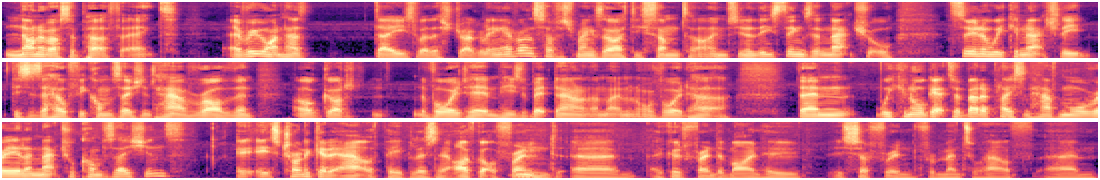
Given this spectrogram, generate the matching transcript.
none of us are perfect, everyone has days where they're struggling. Everyone suffers from anxiety sometimes. You know, these things are natural. Sooner we can actually, this is a healthy conversation to have rather than, oh God, avoid him, he's a bit down at the moment, or avoid her. Then we can all get to a better place and have more real and natural conversations. It's trying to get it out of people, isn't it? I've got a friend, um, a good friend of mine, who is suffering from mental health. Um,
